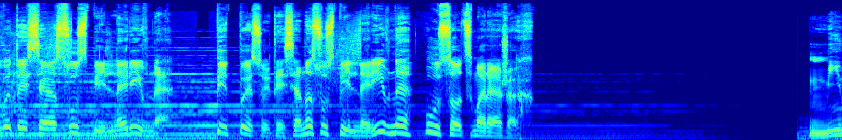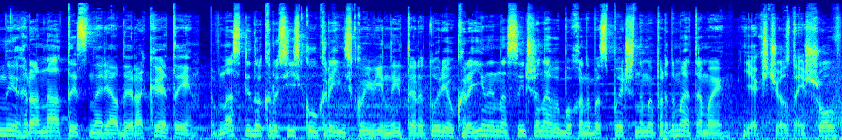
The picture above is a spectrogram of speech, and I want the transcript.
Дивитеся Суспільне Рівне. Підписуйтеся на Суспільне Рівне у соцмережах. Міни, гранати, снаряди, ракети. Внаслідок російсько-української війни територія України насичена вибухонебезпечними предметами. Якщо знайшов,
